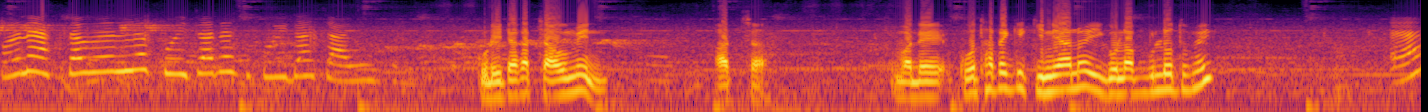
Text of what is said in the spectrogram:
মানে একটা বেললে কুড়িটাতে কুড়িটা চাইনি কুড়ি টাকার চাউমিন? আচ্ছা। মানে কোথা থেকে কিনে আনো এই গোলাপগুলো তুমি? হ্যাঁ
